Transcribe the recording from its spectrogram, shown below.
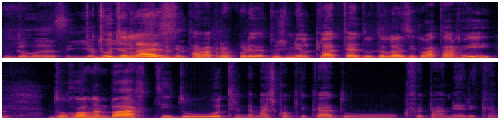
Deleuze a do. Deleuze, estava à procura dos Mille Platin, do Deleuze e Guattari, do Roland Barthes e do outro ainda mais complicado que foi para a América.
